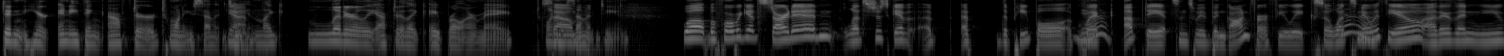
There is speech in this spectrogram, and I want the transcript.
didn't hear anything after 2017. Yeah. Like literally after like April or May So- 2017. Well, before we get started, let's just give a, the people a quick update since we've been gone for a few weeks. So, what's Yeah. new with you other than you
